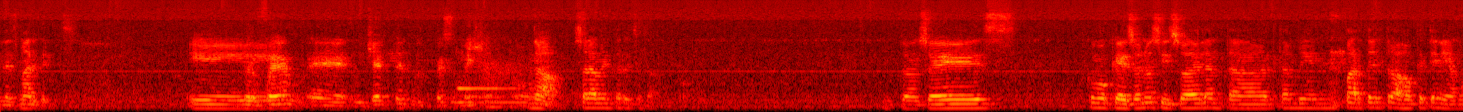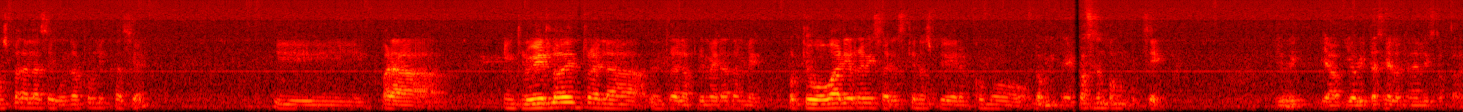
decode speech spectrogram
en SmartBits. Y... Pero fue eh, rejected with resubmission. o- No, solamente rechazado. Entonces, como que eso nos hizo adelantar también parte del trabajo que teníamos para la segunda publicación y para incluirlo dentro de la, dentro de la primera también, porque hubo varios revisores que nos pidieron como... Cosas en común. Sí, Y, ahorita- y sí lo tenés listo para.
